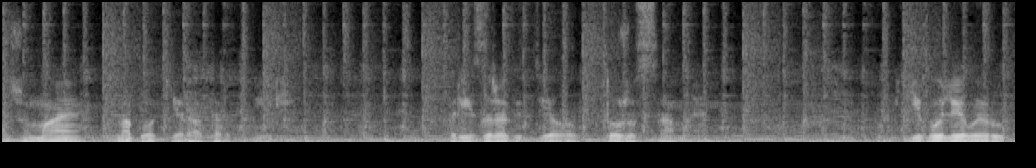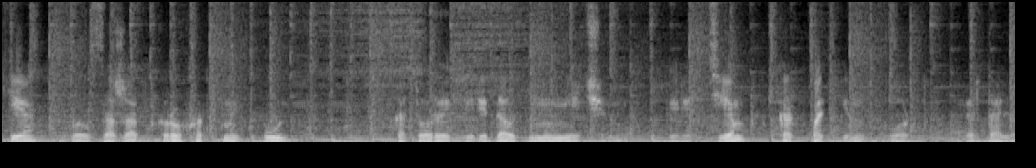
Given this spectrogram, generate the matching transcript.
нажимая на блокиратор двери. Призрак сделал то же самое. В его левой руке был зажат крохотный пульт, который передал ему мечену перед тем, как покинуть борт вертолета.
